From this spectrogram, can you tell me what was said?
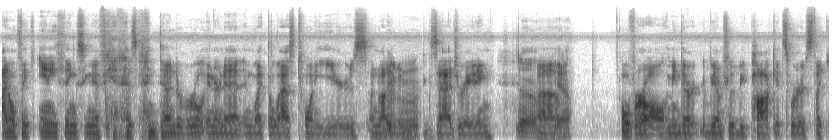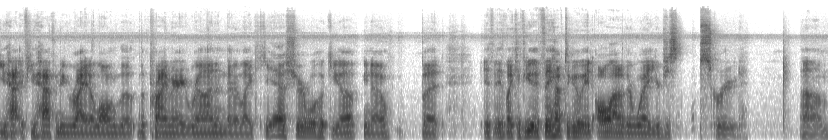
i don't think anything significant has been done to rural internet in like the last 20 years i'm not even Mm-mm. exaggerating No, um, yeah. Overall, I mean, there. I'm sure there'd be pockets where it's like you ha- if you happen to be right along the, the primary run, and they're like, yeah, sure, we'll hook you up, you know. But if, if like if you if they have to go it all out of their way, you're just screwed. Um,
